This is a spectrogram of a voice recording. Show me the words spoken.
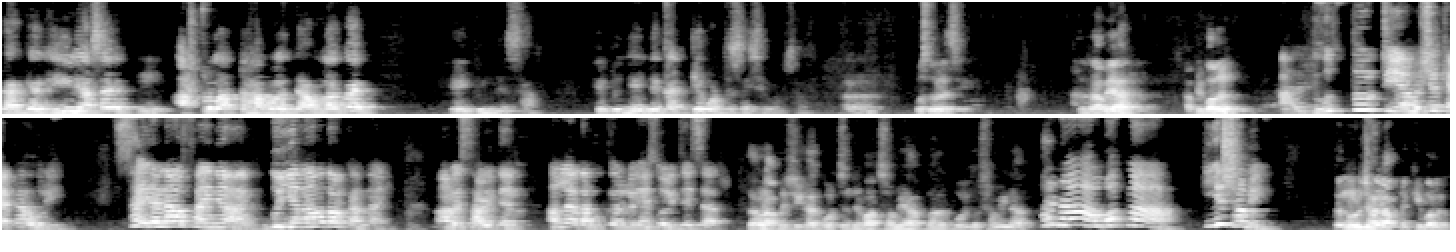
ব্যাংকে ঋণ আছে আষ্ট লাখ টাকা বলে দেওয়া লাগবে। এই পিনে স্যার। এই যে কাটিয়ে পড়তে চাইছিলাম স্যার। হ্যাঁ, বুঝতে পেরেছি। রাবেয়া আপনি বলেন। আরে দুধ তোর টিয়া হইসে খেটা উড়ি। সাইরা নাও দুইয়া নাও দরকার নাই। আরে সারি দেন আল্লাহ আদা হুকার লইয়া চলি যাই স্যার। মানে আপনি স্বীকার করছেন যে মিয়া আপনার বৈধ স্বামী না? আরে না বত না। কি স্বামী? তা নূরজাহান আপনি কি বলেন?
